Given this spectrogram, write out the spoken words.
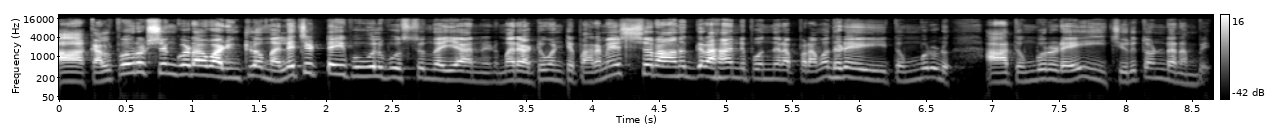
ఆ కల్పవృక్షం కూడా వాడి ఇంట్లో మల్లె చెట్టు అయి పువ్వులు పూస్తుందయ్యా అన్నాడు. మరి అటువంటి పరమేశ్వర అనుగ్రహాన్ని పొందిన ప్రమధుడే ఈ తుంబురుడు. ఆ తుమ్మురుడే ఈ చిరుతొండ నంబి.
